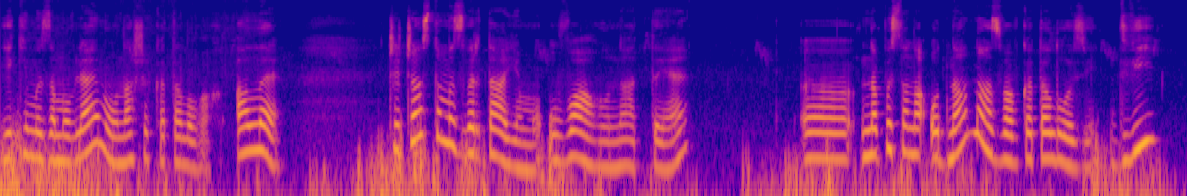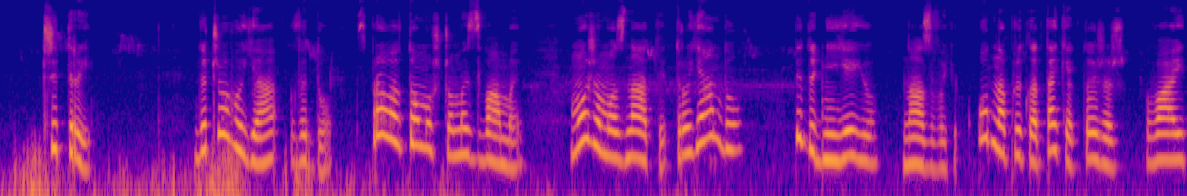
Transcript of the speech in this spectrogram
які ми замовляємо у наших каталогах. Але чи часто ми звертаємо увагу на те, е, написана одна назва в каталозі, дві чи три? До чого я веду? Справа в тому, що ми з вами можемо знати троянду під однією назвою. От, наприклад, так як той же ж White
